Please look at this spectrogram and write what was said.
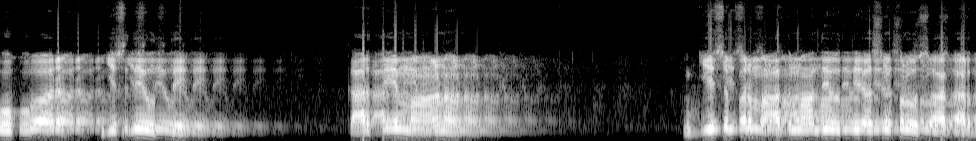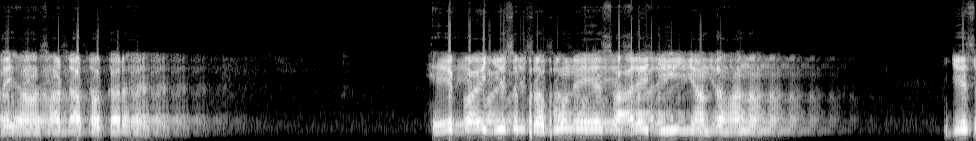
ਉਪਰ ਜਿਸ ਦੇ ਉੱਤੇ ਕਰਤੇ ਮਾਣ ਜਿਸ ਪਰਮਾਤਮਾ ਦੇ ਉੱਤੇ ਅਸੀਂ ਭਰੋਸਾ ਕਰਦੇ ਹਾਂ, ਸਾਡਾ ਫਕਰ ਹੈ। ਹੇ ਭਾਈ, ਜਿਸ ਪ੍ਰਭੂ ਨੇ ਇਹ ਸਾਰੇ ਜੀ ਜੰਤ ਹਨ, ਜਿਸ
